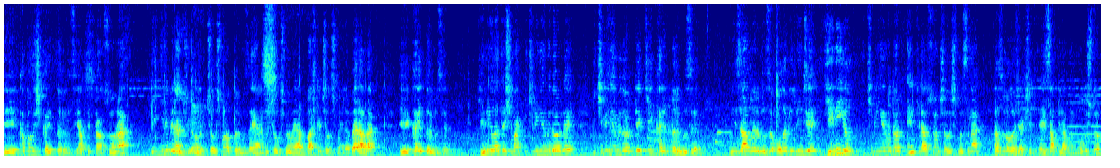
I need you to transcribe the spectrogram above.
e, kapanış kayıtlarınızı yaptıktan sonra ilgili bilançoyu alıp çalışma notlarımızla yani bu çalışma veya bir başka çalışmayla beraber e, kayıtlarımızı yeni yıla taşımak 2024'de 2024'teki kayıtlarımızı, mizanlarımızı olabildiğince yeni yıl 2024 enflasyon çalışmasına hazır olacak şekilde hesap planlarını oluşturup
